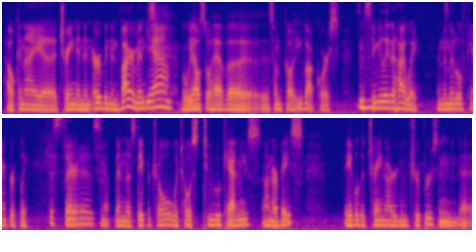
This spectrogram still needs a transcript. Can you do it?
how can I uh, train in an urban environment?" Yeah, But we yeah. also have a something called EVOC course. It's a simulated highway in the middle of Camp Ripley. Just there it Uh, is. Yep, and the State Patrol, which hosts two academies on our base, able to train our new troopers in uh,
